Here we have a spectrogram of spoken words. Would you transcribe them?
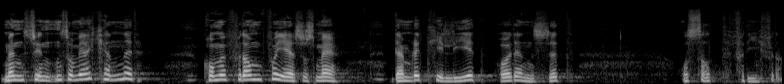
Men synden som vi erkjenner, kommer fram for Jesus med, den blir tilgitt og renset og satt fri fra.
